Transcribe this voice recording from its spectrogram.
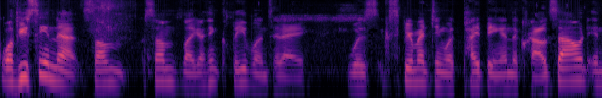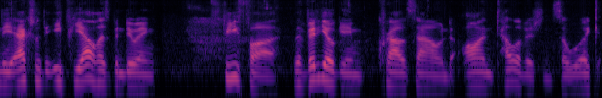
Well, have you seen that some some like I think Cleveland today was experimenting with piping in the crowd sound, and the actually the EPL has been doing FIFA, the video game crowd sound on television. So like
